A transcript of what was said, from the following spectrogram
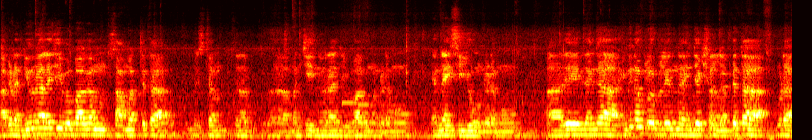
అక్కడ న్యూరాలజీ విభాగం సామర్థ్యత సిస్టమ్ మంచి న్యూరాలజీ విభాగం ఉండడము ఎన్ఐసియు ఉండడము అదేవిధంగా ఇమ్యూనోగ్లోబులిన్ ఇంజెక్షన్ లభ్యత కూడా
